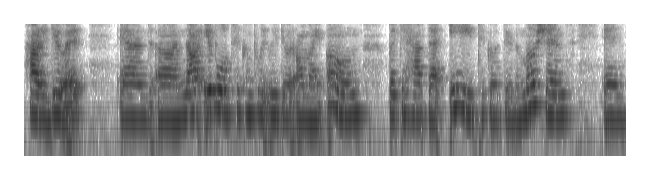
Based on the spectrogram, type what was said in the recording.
how to do it and uh, not able to completely do it on my own but to have that aid to go through the motions and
